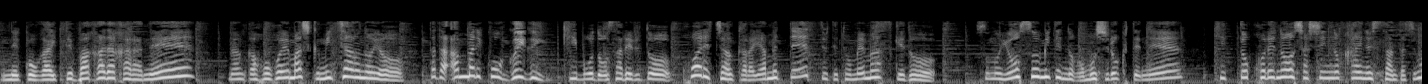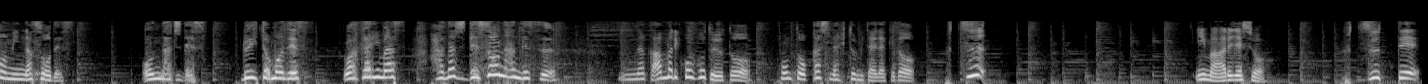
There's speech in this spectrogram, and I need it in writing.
猫がいてバカだからね。なんか微笑ましく見ちゃうのよ。ただあんまりこうグイグイキーボード押されると壊れちゃうからやめてって言って止めますけど、その様子を見てるのが面白くてね。きっとこれの写真の飼い主さんたちもみんなそうです。同じです。類友です。わかります。鼻血出そうなんです。なんかあんまりこういうこと言うと、ほんとおかしな人みたいだけど、普通。今あれでしょ。普通って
